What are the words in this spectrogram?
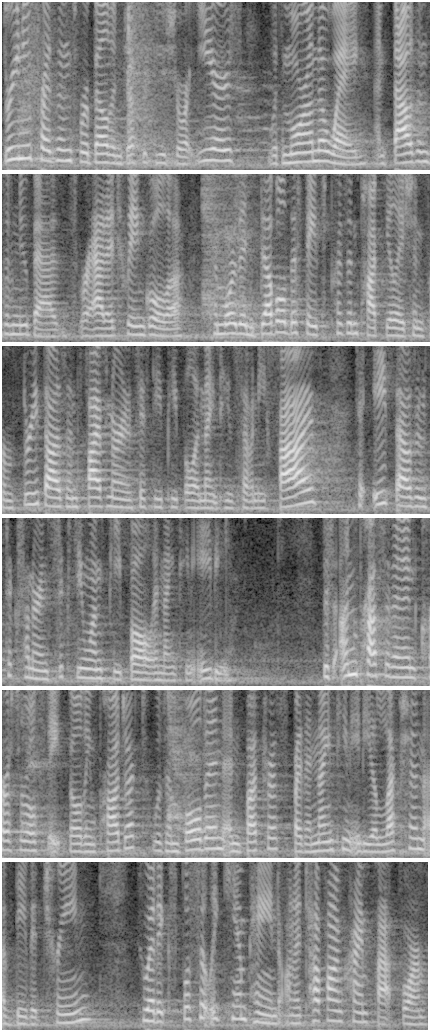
Three new prisons were built in just a few short years, with more on the way, and thousands of new beds were added to Angola to more than double the state's prison population from 3,550 people in 1975 to 8,661 people in 1980. This unprecedented carceral state building project was emboldened and buttressed by the 1980 election of David Treen, who had explicitly campaigned on a tough on crime platform,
